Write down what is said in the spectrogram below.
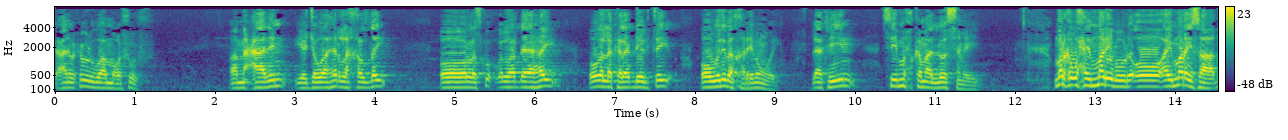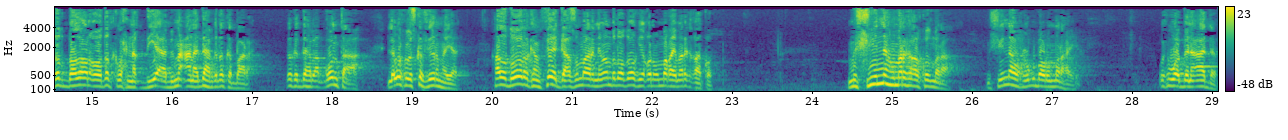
yani wuxuu ihi waa maqshuush waa macaadin iyo jawaahir la khalday oo lasku la dheehay oo la kala dheegtay oo weliba khariban wey laakiin si muxkamaa loo sameeyey marka waxay mari oo ay maraysaa dad badan oo dadka wax naqdiya ah bimacnaa dahabka dadka dadka dahab aqoonta ah ila wuxuu iska fiirinayaan hadda doolarkan feega asumar niman badan dolarka yaqaan u maraya mararka qaarkood. Mashiinahu mararka qaarkood maraa. Mashiinaha wax lagu baaru marhaya wuxuu waa bani aadam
